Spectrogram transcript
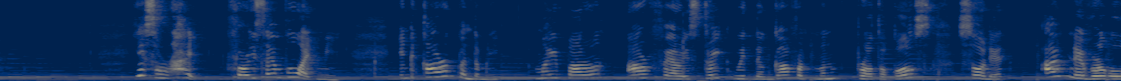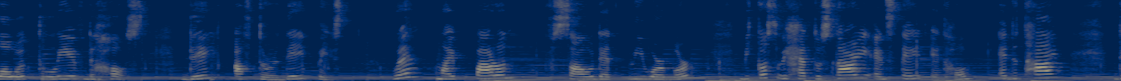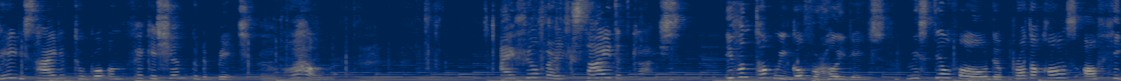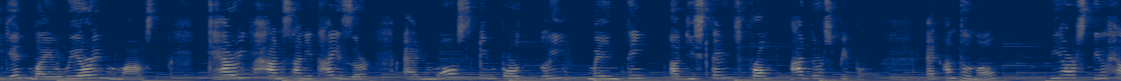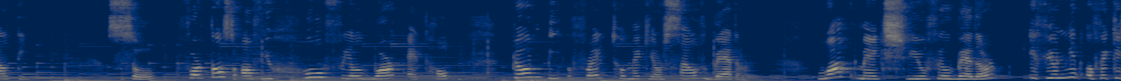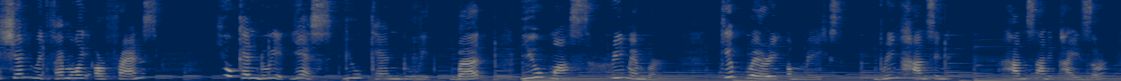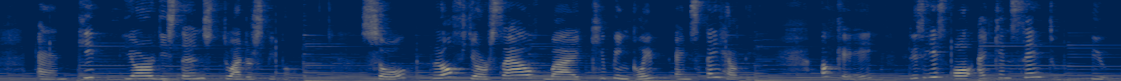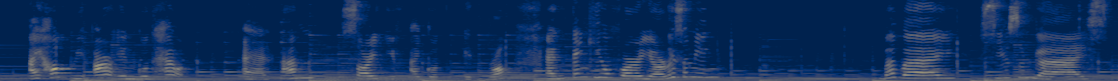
Yes, alright. For example, like me, in the current pandemic, my parents are very strict with the government protocols so that I'm never allowed to leave the house day after day passed. When my parents saw that we were bored because we had to study and stay at home at the time, they decided to go on vacation to the beach. Wow! I feel very excited, guys. Even though we go for holidays, we still follow the protocols of hygiene by wearing masks, carrying hand sanitizer, and most importantly, maintain a distance from others people. And until now, we are still healthy. So, for those of you who feel bored at home, don't be afraid to make yourself better. What makes you feel better? If you need a vacation with family or friends, you can do it. Yes, you can do it. But you must remember keep wearing a mask, bring hand, san- hand sanitizer, and keep your distance to others people. So, love yourself by keeping clean and stay healthy. Okay, this is all I can say to you. I hope we are in good health. And I'm sorry if I got it wrong. And thank you for your listening. Bye bye. See you soon, guys.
